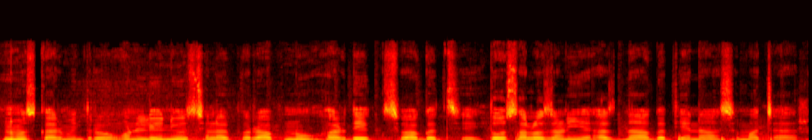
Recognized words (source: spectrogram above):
નમસ્કાર મિત્રો only news channel પર આપનું હાર્દિક સ્વાગત છે. તો ચાલો જાણીએ આજના અગત્યના સમાચાર.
